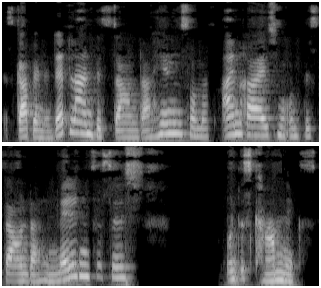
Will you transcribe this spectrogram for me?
es gab ja eine Deadline, bis da und dahin soll man es einreichen und bis da und dahin melden sie sich. Und es kam nichts.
